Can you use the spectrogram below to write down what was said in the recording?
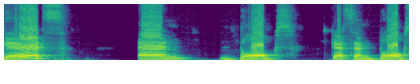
cats and dogs cats and dogs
